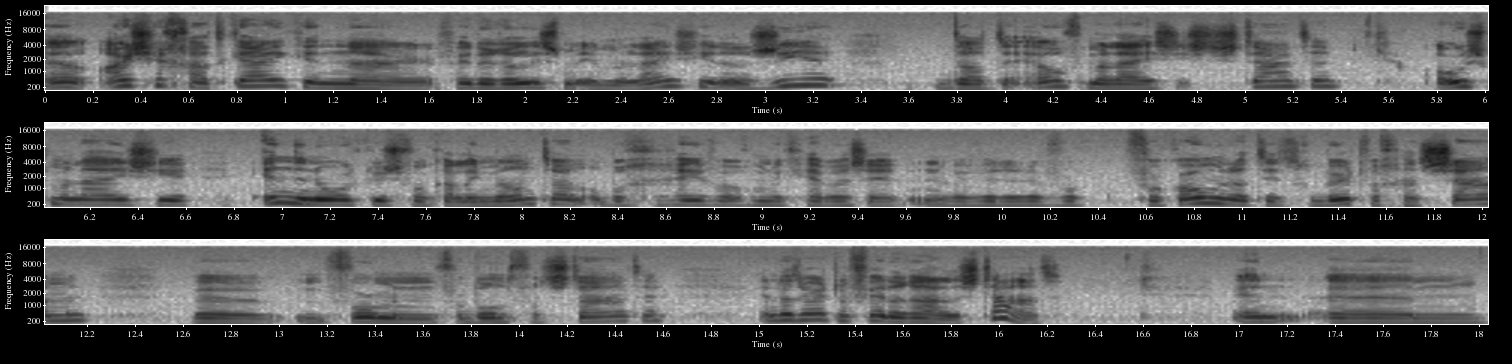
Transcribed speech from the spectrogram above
Uh, als je gaat kijken naar federalisme in Maleisië, dan zie je dat de elf Maleisische staten, Oost-Maleisië en de noordkust van Kalimantan op een gegeven ogenblik hebben gezegd: we willen ervoor voorkomen dat dit gebeurt, we gaan samen, we vormen een verbond van staten en dat wordt een federale staat. En um,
